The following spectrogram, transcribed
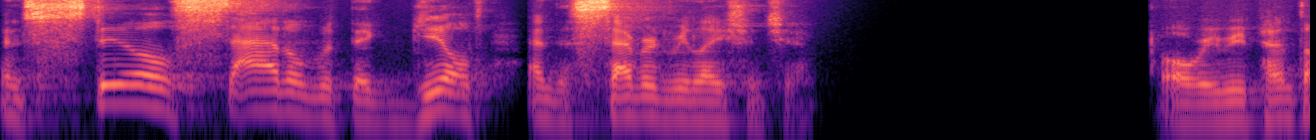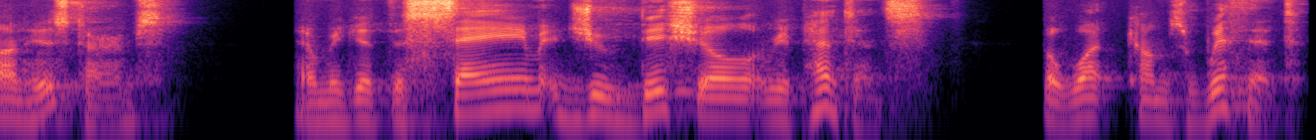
and still saddled with the guilt and the severed relationship. Or we repent on his terms and we get the same judicial repentance, but what comes with it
